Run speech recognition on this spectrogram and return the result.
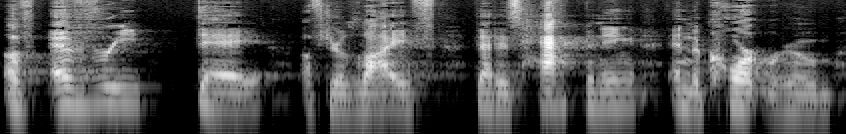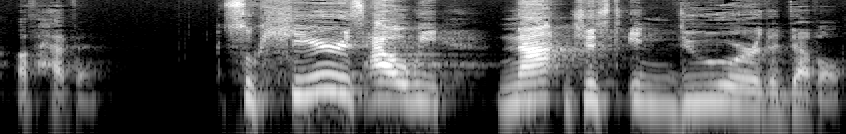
of every day of your life that is happening in the courtroom of heaven. So here's how we not just endure the devil.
